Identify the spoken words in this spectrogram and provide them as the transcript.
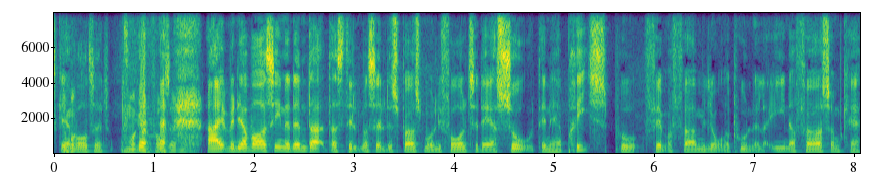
Skal jeg Du må- fortsætte? Du må gerne fortsætte. Nej, men jeg var også en af dem, der, der stillede mig selv det spørgsmål i forhold til, da jeg så den her pris på 45 millioner pund, eller 41, som kan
